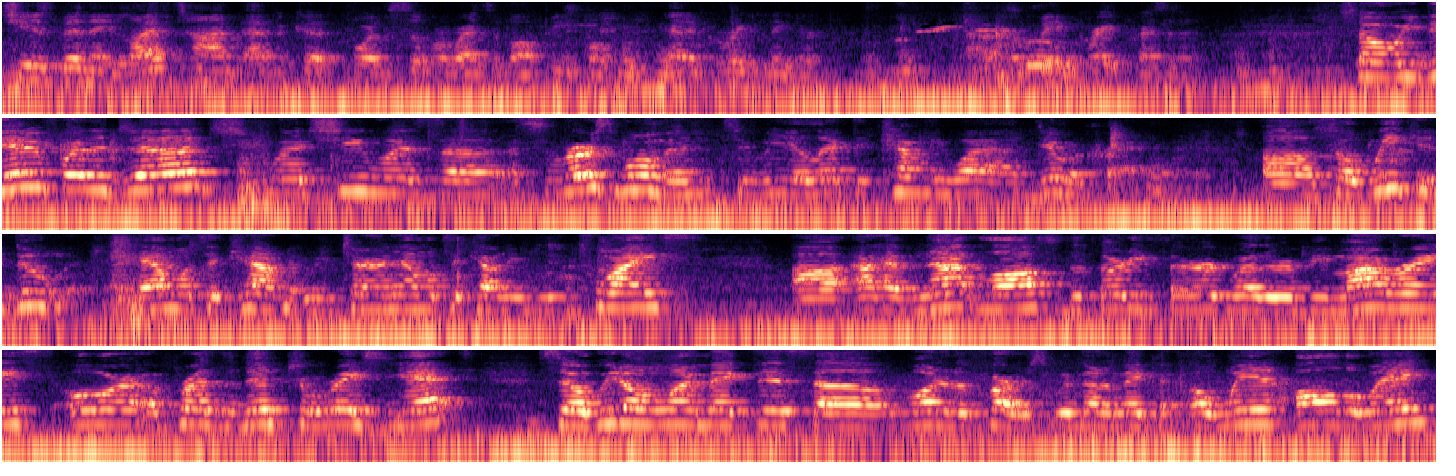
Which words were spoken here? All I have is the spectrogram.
She has been a lifetime advocate for the civil rights of all people and a great leader. Uh, being a great president. So we did it for the judge when she was uh, the first woman to be elected countywide Democrat. Uh, so we can do it. In Hamilton County, we turned Hamilton County blue twice. Uh, I have not lost the 33rd, whether it be my race or a presidential race yet. So we don't want to make this uh, one of the first. We're going to make a, win all the way.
